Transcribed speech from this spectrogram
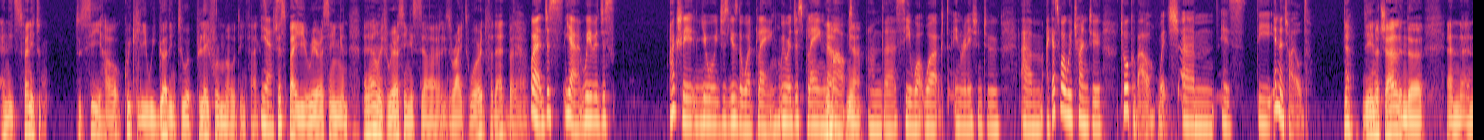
and it's funny to to see how quickly we got into a playful mode. In fact, Yes. just by rehearsing, and, and I don't know if rehearsing is uh, is the right word for that, but uh, well, just yeah, we were just actually you just used the word playing. We were just playing them Yeah, out yeah. and uh, see what worked in relation to, um, I guess, what we're trying to talk about, which um, is the inner child. yeah, the inner child and the and and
